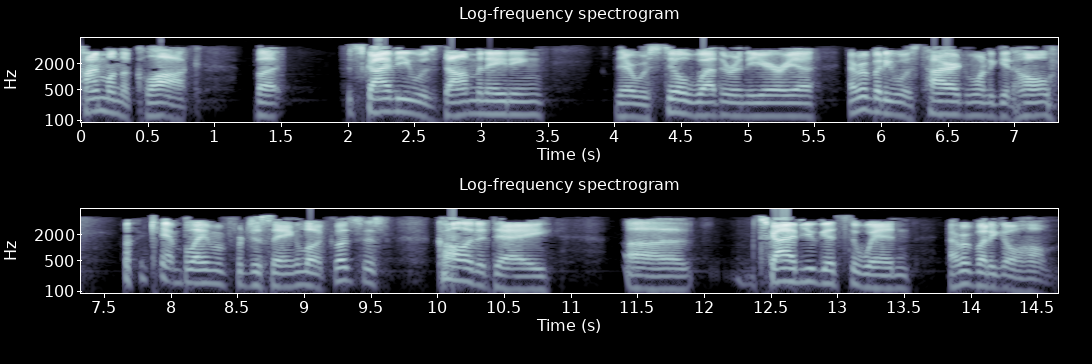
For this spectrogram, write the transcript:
time on the clock, but Skyview was dominating. There was still weather in the area. Everybody was tired and wanted to get home. I can't blame them for just saying, "Look, let's just call it a day." Uh, Skyview gets the win. Everybody go home.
